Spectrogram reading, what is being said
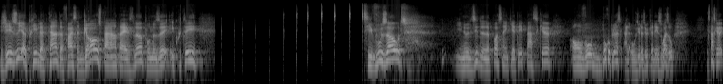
Jésus a pris le temps de faire cette grosse parenthèse-là pour nous dire, écoutez, si vous autres, il nous dit de ne pas s'inquiéter parce qu'on vaut beaucoup plus aux yeux de Dieu que des oiseaux. C'est parce que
